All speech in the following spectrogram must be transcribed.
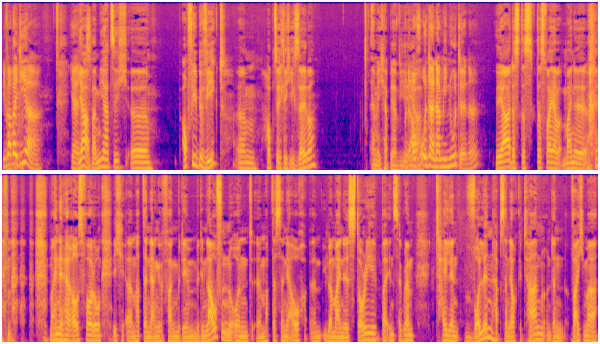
Wie war bei dir? Jens? Ja, bei mir hat sich äh, auch viel bewegt. Ähm, hauptsächlich ich selber. Ähm, ich habe ja wie. Und auch unter einer Minute, ne? Ja, das, das, das war ja meine, meine Herausforderung. Ich ähm, habe dann ja angefangen mit dem, mit dem Laufen und ähm, habe das dann ja auch ähm, über meine Story bei Instagram teilen wollen, habe es dann ja auch getan und dann war ich immer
